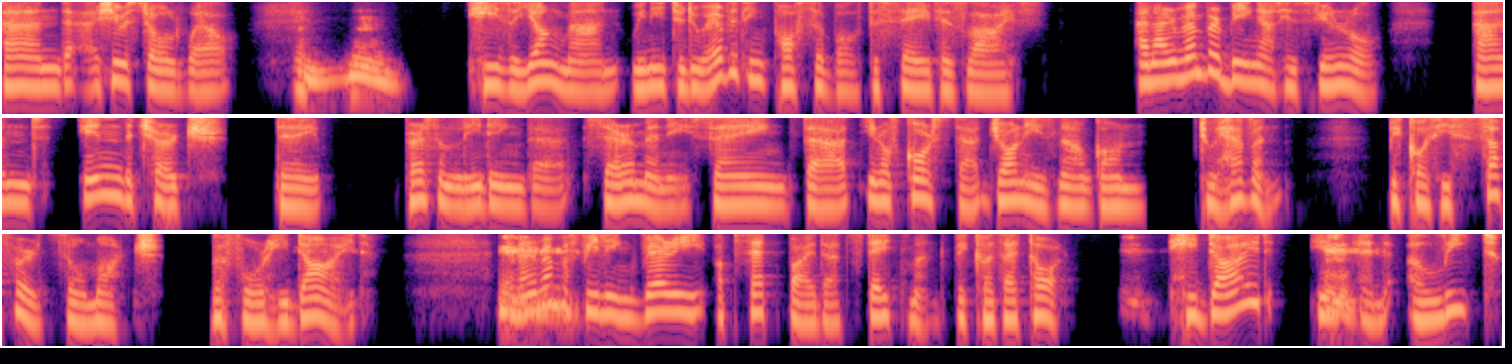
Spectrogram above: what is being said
And she was told, well, mm-hmm. he's a young man. We need to do everything possible to save his life. And I remember being at his funeral and in the church, the person leading the ceremony saying that, you know, of course, that Johnny is now gone to heaven because he suffered so much before he died. And I remember mm. feeling very upset by that statement because I thought mm. he died in mm. an elite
